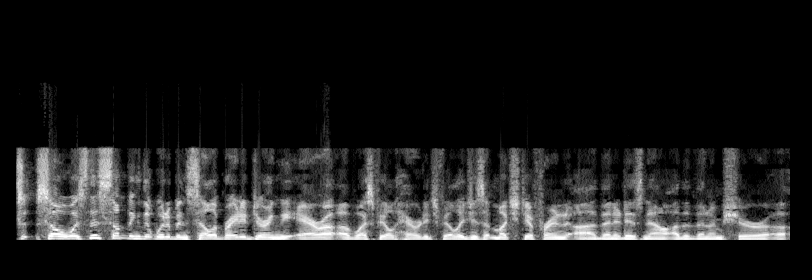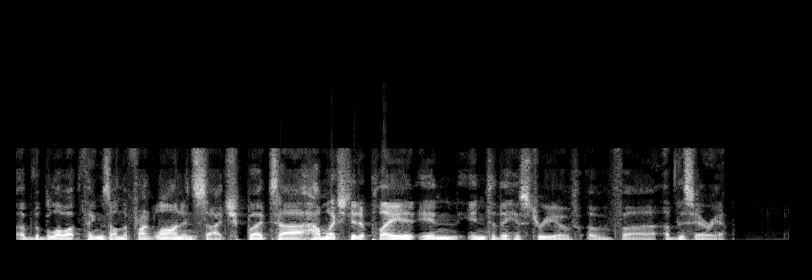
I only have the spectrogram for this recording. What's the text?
So, was this something that would have been celebrated during the era of Westfield Heritage Village? Is it much different uh, than it is now, other than I'm sure uh, of the blow up things on the front lawn and such? But uh, how much did it play in into the history of of uh, of this area?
